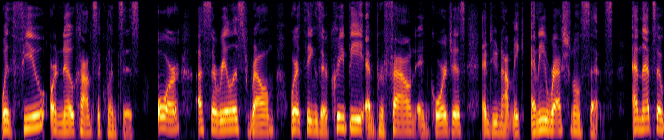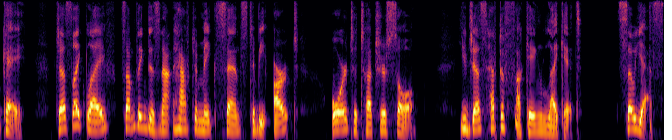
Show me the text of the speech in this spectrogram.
with few or no consequences, or a surrealist realm where things are creepy and profound and gorgeous and do not make any rational sense. And that's okay. Just like life, something does not have to make sense to be art or to touch your soul. You just have to fucking like it. So, yes,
